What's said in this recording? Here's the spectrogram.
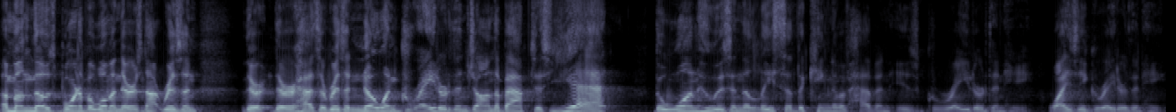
among those born of a woman, there is not risen there, there has arisen no one greater than John the Baptist, yet the one who is in the least of the kingdom of heaven is greater than he. Why is he greater than he?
